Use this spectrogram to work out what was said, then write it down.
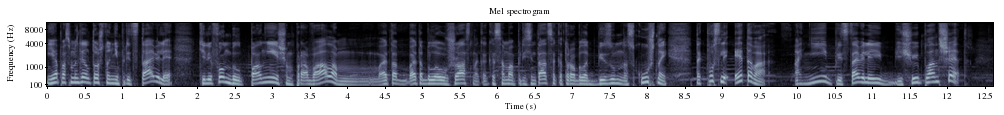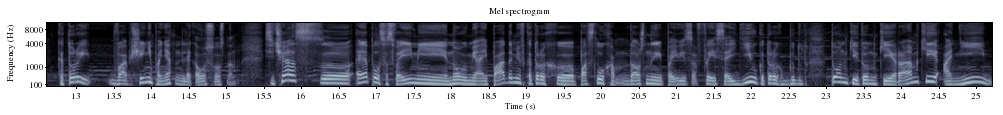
я посмотрел то, что они представили. Телефон был полнейшим провалом. Это, это было ужасно, как и сама презентация, которая была безумно скучной. Так после этого они представили еще и планшет который вообще непонятно для кого создан. Сейчас э, Apple со своими новыми iPad'ами, в которых, э, по слухам, должны появиться Face ID, у которых будут тонкие-тонкие рамки, они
